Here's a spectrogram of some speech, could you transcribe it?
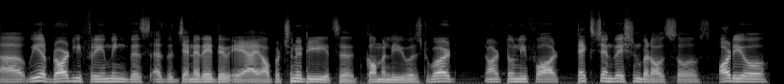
Uh, we are broadly framing this as the generative AI opportunity. It's a commonly used word, not only for text generation but also audio,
